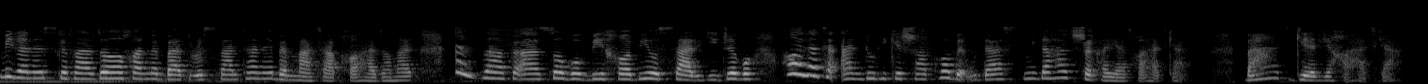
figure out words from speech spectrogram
می‌دانست که فردا خانم بدرالسلطنه به مطب خواهد آمد. از ضعف اعصاب و بیخوابی و سرگیجه و حالت اندوهی که شبها به او دست می‌دهد شکایت خواهد کرد. بعد گریه خواهد کرد.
